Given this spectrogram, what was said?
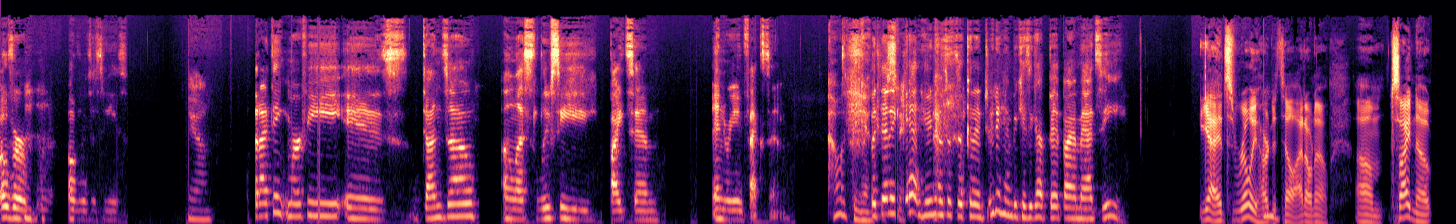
over Mhm. over the Z's. Yeah. But I think Murphy is Dunzo unless Lucy bites him and reinfects him. That would be But then again, who knows what they're going to do to him because he got bit by a mad Z. Yeah, it's really hard Hmm. to tell. I don't know. Um, side note,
